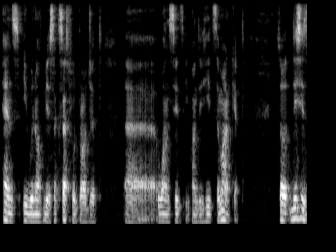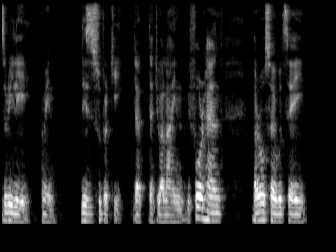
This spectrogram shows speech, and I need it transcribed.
Hence, it will not be a successful project uh, once it once it hits the market. So this is really, I mean, this is super key that that you align beforehand, but also I would say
